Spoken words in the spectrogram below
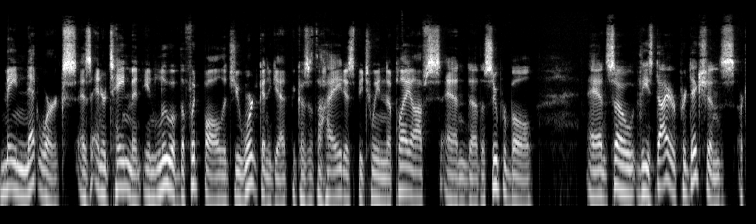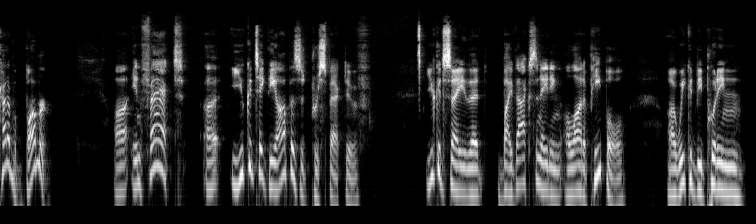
main networks as entertainment in lieu of the football that you weren't going to get because of the hiatus between the playoffs and uh, the Super Bowl. And so these dire predictions are kind of a bummer. Uh, in fact, uh, you could take the opposite perspective. You could say that by vaccinating a lot of people, uh, we could be putting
